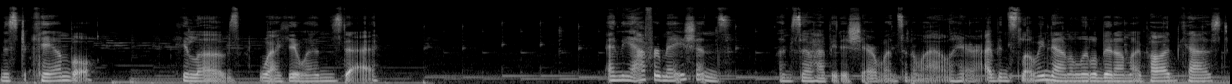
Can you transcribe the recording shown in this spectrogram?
Mr. Campbell. He loves Wacky Wednesday. And the affirmations. I'm so happy to share once in a while here. I've been slowing down a little bit on my podcast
